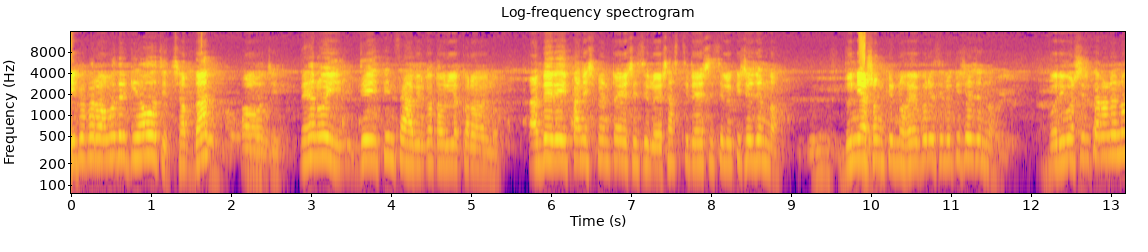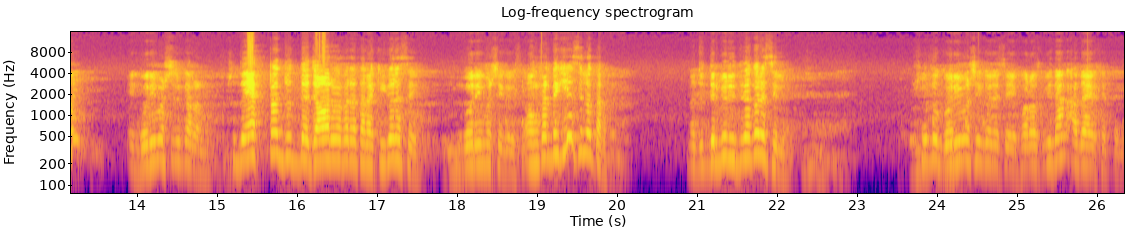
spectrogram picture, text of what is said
এই ব্যাপারে আমাদের কি হওয়া উচিত? সাবধান হওয়া উচিত। দেখেন ওই যে তিন সাহাবির কথা উল্লেখ করা হলো, তাদের এই পানিশমেন্টটা এসেছিল, এই শাস্তিটা এসেছিল কিসের জন্য? দুনিয়া সংকীর্ণ হয়ে পড়েছিল কিসের জন্য? গরিমসির কারণে নয়, এই গরিমসির কারণে। শুধু একটা যুদ্ধে যাওয়ার ব্যাপারে তারা কি করেছে? গরিমসি করেছে। অহংকার দেখিয়েছিল তারা। না, যুদ্ধের বিরোধিতা করেছিল। শুধু গরিমসি করেছে এই ফরজ বিধান আদায়ের ক্ষেত্রে।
